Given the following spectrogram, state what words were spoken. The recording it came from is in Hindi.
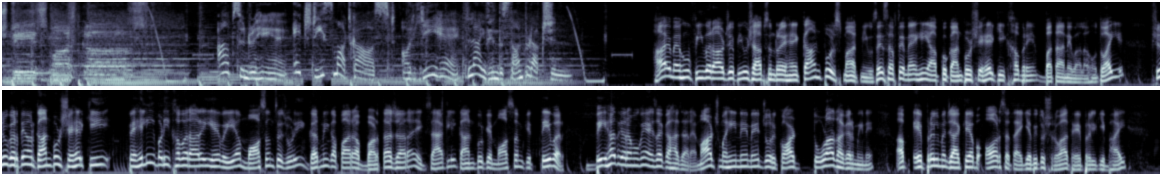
HD कास्ट आप सुन रहे हैं एच डी स्मार्ट कास्ट और ये है लाइव हिंदुस्तान प्रोडक्शन हाय मैं हूँ फीवर आरजे पीयूष आप सुन रहे हैं कानपुर स्मार्ट न्यूज़ इस हफ़्ते मैं ही आपको कानपुर शहर की खबरें बताने वाला हूँ। तो आइए शुरू करते हैं और कानपुर शहर की पहली बड़ी खबर आ रही है भैया। मौसम से जुड़ी गर्मी का पारा बढ़ता जा रहा है। एग्जैक्टली कानपुर के मौसम के तेवर बेहद गर्म हो गए ऐसा कहा जा रहा है। मार्च महीने में जो रिकॉर्ड तोड़ा था गर्मी ने। अब अप्रैल में जाके अब और सताएगी। अभी तो शुरुआत है अप्रैल की, भाई।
